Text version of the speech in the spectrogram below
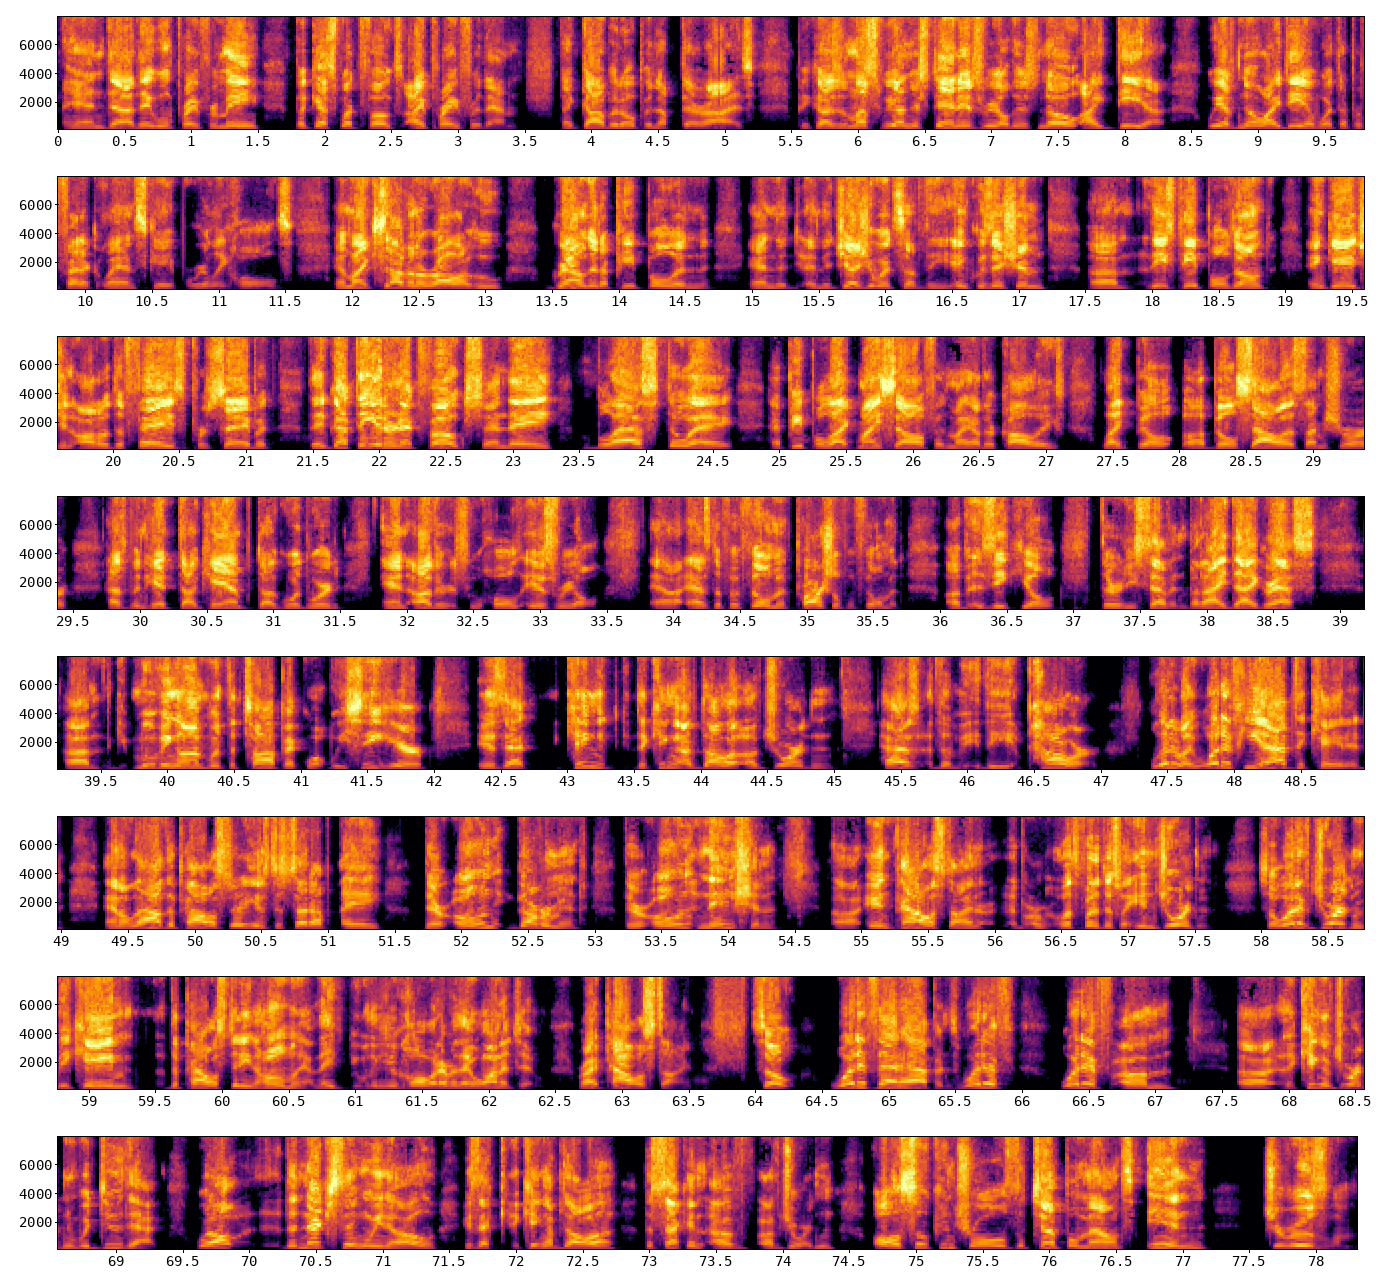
and uh, they won't pray for me. But guess what, folks? I pray for them that God would open up their eyes. Because unless we understand Israel, there's no idea. We have no idea what the prophetic landscape really holds. And like Savonarola, who grounded a people and and the and the Jesuits of the Inquisition. Um, these people don't engage in auto da fe per se, but they've got the internet, folks, and they blast away at people like myself and my other colleagues, like Bill uh, Bill Salus, I'm sure has been hit, Doug Hamp, Doug Woodward, and others who hold Israel uh, as the fulfillment, partial fulfillment of Ezekiel 37. But I digress. Um, moving on with the topic, what we see here is that King the King Abdullah of Jordan has the the power. Literally, what if he abdicated and allowed the Palestinians to set up a their own government, their own nation uh, in Palestine, or let's put it this way, in Jordan. So what if Jordan became the Palestinian homeland? They, they could call whatever they wanted to, right? Palestine. So what if that happens? What if what if um, uh, the king of Jordan would do that? Well, the next thing we know is that King Abdullah II of, of Jordan also controls the Temple Mounts in Jerusalem.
